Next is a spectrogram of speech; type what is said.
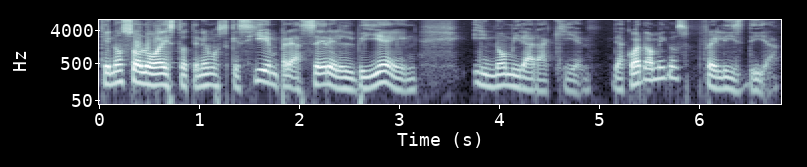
que no solo esto, tenemos que siempre hacer el bien y no mirar a quién. ¿De acuerdo amigos? Feliz día.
